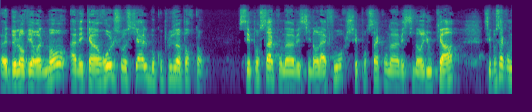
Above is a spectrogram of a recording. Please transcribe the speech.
euh, de l'environnement, avec un rôle social beaucoup plus important. C'est pour ça qu'on a investi dans La Fourche, c'est pour ça qu'on a investi dans Yuka, c'est pour ça qu'on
